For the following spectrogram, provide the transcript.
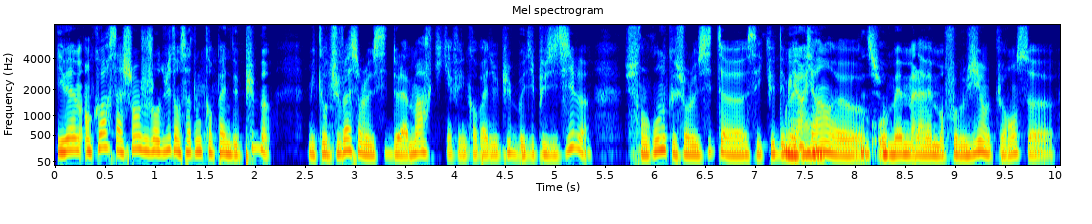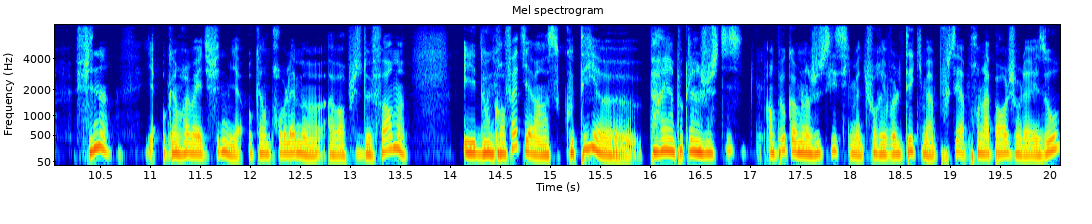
et même encore, ça change aujourd'hui dans certaines campagnes de pub. Mais quand tu vas sur le site de la marque qui a fait une campagne de pub body positive, tu te rends compte que sur le site, euh, c'est que des mannequins euh, au même, à la même morphologie, en l'occurrence euh, fine. Il n'y a aucun problème à être fine, mais il n'y a aucun problème à avoir plus de forme. Et donc, en fait, il y avait un côté, pareil, un peu que l'injustice, un peu comme l'injustice qui m'a toujours révolté, qui m'a poussé à prendre la parole sur les réseaux.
